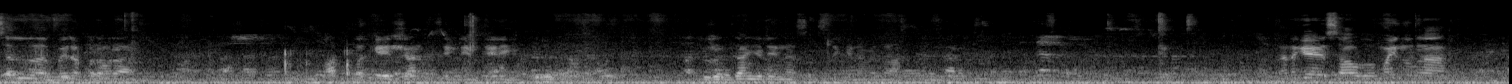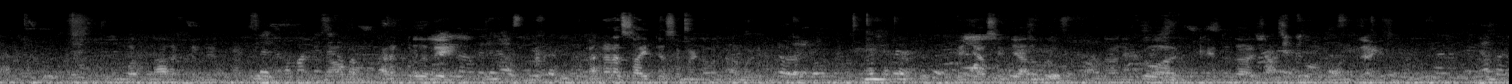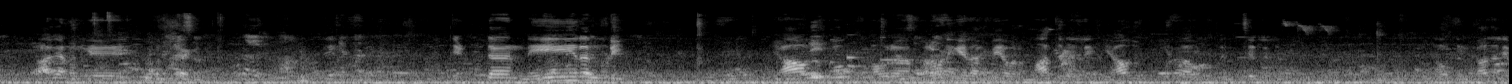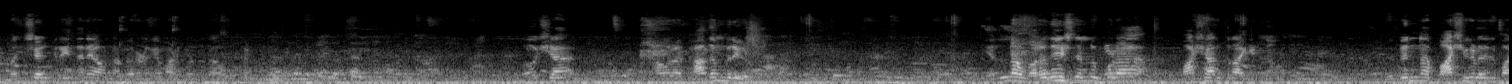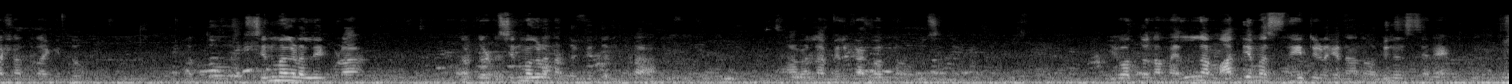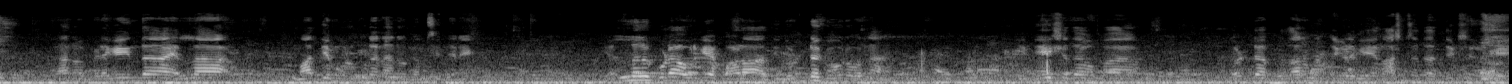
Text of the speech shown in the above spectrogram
ವತ್ಸಲ್ ಭೈರಪ್ಪನವರ ಆತ್ಮಕ್ಕೆ ಶಾಂತಿ ಸಿಗಲಿ ಅಂತೇಳಿ ಶ್ರದ್ಧಾಂಜಲಿಯನ್ನು ಸಲ್ಲಿಸಲಿಕ್ಕೆ ನಾವೆಲ್ಲ ನನಗೆ ಸಾವಿರದ ಒಂಬೈನೂರ ತೊಂಬತ್ನಾಲ್ಕರಲ್ಲಿ ನಾವು ಕನಕಪುರದಲ್ಲಿ ಕನ್ನಡ ಸಾಹಿತ್ಯ ಸಮ್ಮೇಳನವನ್ನು ಮಾಡಿದ್ದೆ ಸಿಂಧ್ಯಾನವರು ನಾನಿಬ್ಬರು ಕ್ಷೇತ್ರದ ಶಾಸಕರು ಮಂತ್ರಿ ಆಗಿದ್ದರು ಆಗ ನನಗೆ ದಿಟ್ಟ ನೇರ ನುಡಿ. ಯಾವುದಕ್ಕೂ ಅವರ ಬರವಣಿಗೆಯಲ್ಲಾಗಲಿ ಅವರ ಮಾತಿನಲ್ಲಿ ಯಾವುದಕ್ಕೂ ಕೂಡ ಅವರು ತಿಳಿಸಿರಲಿಲ್ಲ ಅವ್ರ ತನ್ನ ಕಾಲದಲ್ಲಿ ಬನಶಂಕರಿಯಿಂದನೇ ಅವ್ರನ್ನ ಮೆರವಣಿಗೆ ಮಾಡಿಕೊಂಡು ನಾವು ಕಂಡು. ಬಹುಶಃ ಅವರ ಕಾದಂಬರಿಗಳು ಎಲ್ಲ ಹೊರದೇಶದಲ್ಲೂ ಕೂಡ ಭಾಷಾಂತರ ಆಗಿದ್ದು ವಿಭಿನ್ನ ಭಾಷೆಗಳಲ್ಲಿ ಭಾಷಾಂತರ ಆಗಿದ್ದು ಮತ್ತು ಸಿನಿಮಾಗಳಲ್ಲಿ ಕೂಡ ದೊಡ್ಡ ದೊಡ್ಡ ಸಿನಿಮಾಗಳನ್ನು ತೆಗೆದಿದ್ದನ್ನು ಕೂಡ ನಾವೆಲ್ಲ ಮೆಲುಕಾಗುವಂಥ ಒಂದು ಸಂದರ್ಭ. ಇವತ್ತು ನಮ್ಮ ಎಲ್ಲ ಮಾಧ್ಯಮ ಸ್ನೇಹಿತರಿಗೆ ನಾನು ಅಭಿನಂದಿಸ್ತೇನೆ. ನಾನು ಬೆಳಗ್ಗೆಯಿಂದ ಎಲ್ಲ ಮಾಧ್ಯಮಗಳು ಕೂಡ ನಾನು ಗಮನಿಸಿದ್ದೇನೆ. ಎಲ್ಲರೂ ಕೂಡ ಅವ್ರಿಗೆ ಬಹಳ ಅತಿ ದೊಡ್ಡ ಗೌರವನ ಈ ದೇಶದ ಒಬ್ಬ ದೊಡ್ಡ ಪ್ರಧಾನಮಂತ್ರಿಗಳಿಗೆ, ರಾಷ್ಟ್ರದ ಅಧ್ಯಕ್ಷರಿಗೆ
